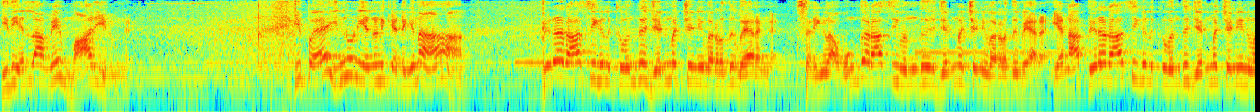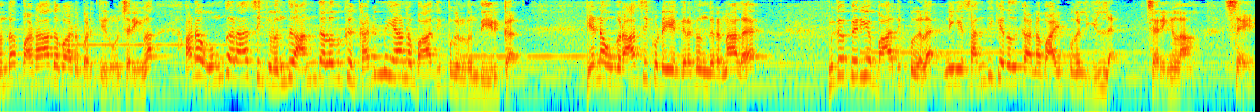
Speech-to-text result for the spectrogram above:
இது எல்லாமே மாறிடுங்க. இப்ப இன்னொன்னு என்னன்னு கேட்டீங்கன்னா பிற ராசிகளுக்கு வந்து ஜென்மச்சனி வர்றது வேறங்க. சரிங்களா? உங்க ராசி வந்து ஜென்மச்சனி வர்றது வேற. ஏன்னா பிற ராசிகளுக்கு வந்து ஜென்மச்சனின்னு வந்தா படாத பாடு சரிங்களா? ஆனா உங்க ராசிக்கு வந்து அந்த அளவுக்கு கடுமையான பாதிப்புகள் வந்து இருக்காது. ஏன்னா உங்க ராசிக்குடைய கிரகங்கிறனால மிகப்பெரிய பாதிப்புகளை நீங்க சந்திக்கிறதுக்கான வாய்ப்புகள் இல்லை. சரிங்களா? சரி.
